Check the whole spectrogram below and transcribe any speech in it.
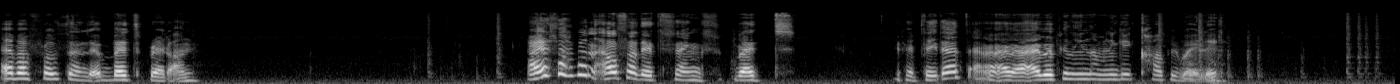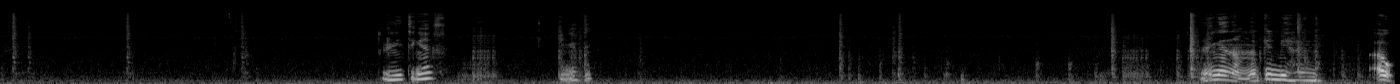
I have a frozen bedspread on. I also have an Elsa that sings, but if I play that, I, I, I have a feeling I'm gonna get copyrighted. Anything else? Anything? On, I'm looking behind me. Oh.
